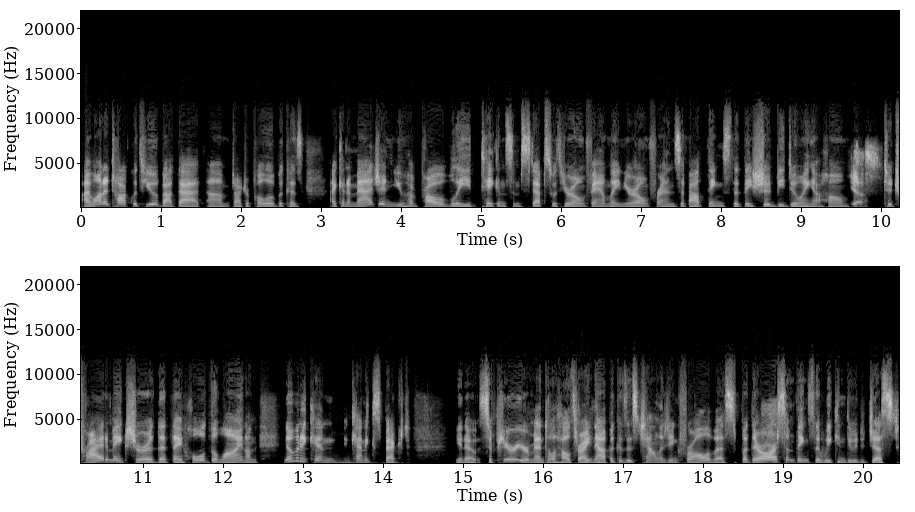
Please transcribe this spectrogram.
I want to talk with you about that, um, Dr. Polo, because I can imagine you have probably taken some steps with your own family and your own friends about things that they should be doing at home. Yes. To try to make sure that they hold the line on. Nobody can can expect you know superior mental health right now because it's challenging for all of us but there are some things that we can do to just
